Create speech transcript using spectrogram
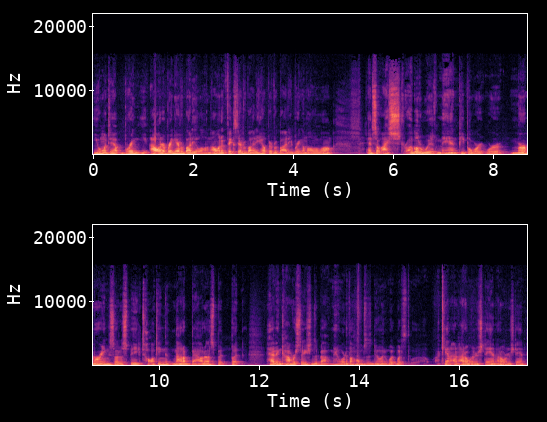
You want to help bring i want to bring everybody along. I want to fix everybody help everybody bring them all along and so I struggled with, man, people were, were murmuring, so to speak, talking not about us, but but having conversations about, man, what are the Holmeses doing? What, what's I can't, I, I don't understand. I don't understand.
